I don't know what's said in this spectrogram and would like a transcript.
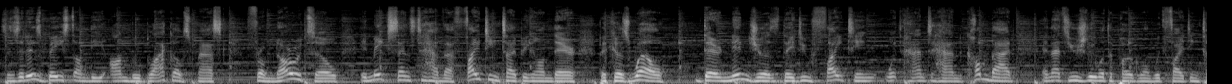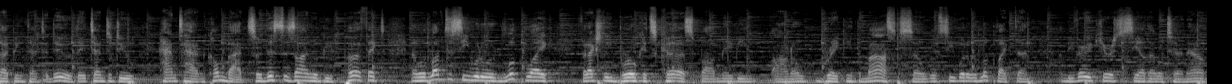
since it is based on the Anbu Black Ops mask from Naruto. It makes sense to have that fighting typing on there because, well, they're ninjas, they do fighting with hand to hand combat, and that's usually what the Pokemon with fighting typing tend to do. They tend to do hand to hand combat. So, this design would be perfect, and would love to see what it would look like if it actually broke its curse by maybe, I don't know, breaking the mask. So, we'll see what it would look like then. I'd be very curious to see how that would turn out.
